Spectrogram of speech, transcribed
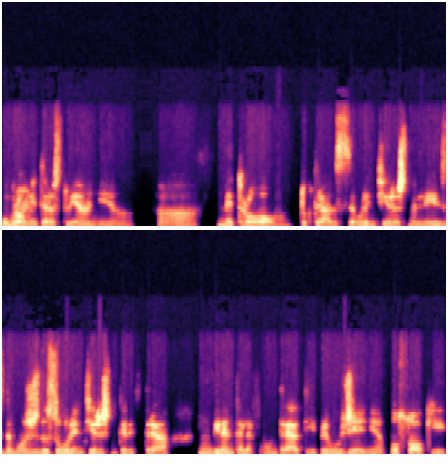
огромните разстояния, а, метро, тук трябва да се ориентираш, нали, за да можеш да се ориентираш, на тебе трябва мобилен телефон, трябва ти приложения, посоки.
